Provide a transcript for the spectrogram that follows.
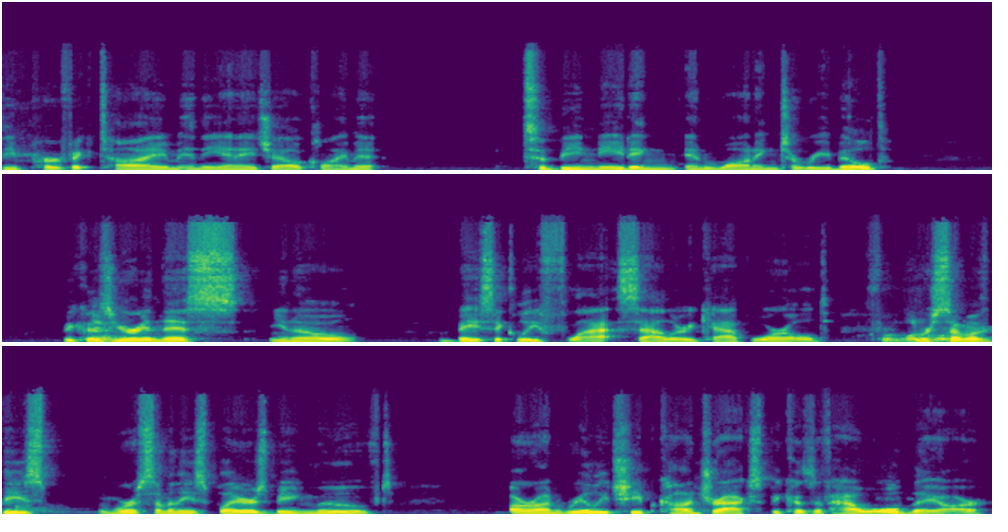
the perfect time in the NHL climate to be needing and wanting to rebuild because Yeah. you're in this, you know, basically flat salary cap world where some of these where some of these players being moved are on really cheap contracts because of how old they are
